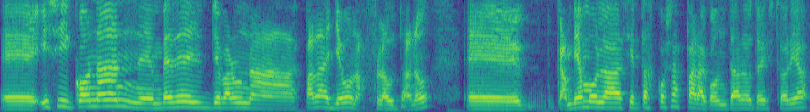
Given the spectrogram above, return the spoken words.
Eh, Easy Conan, en vez de llevar una espada, lleva una flauta, ¿no? Eh, cambiamos las ciertas cosas para contar otra historia,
